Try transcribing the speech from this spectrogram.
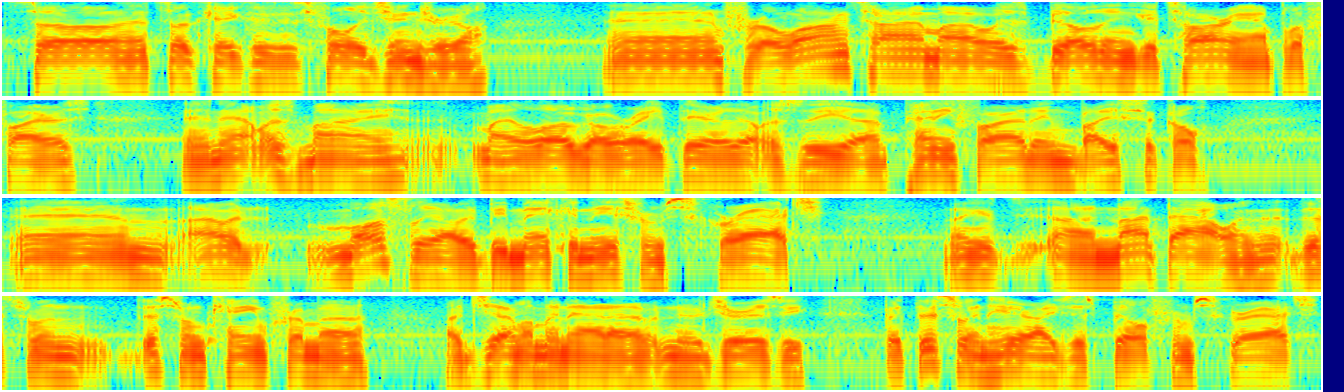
so that's okay because it's full of ginger ale. And for a long time, I was building guitar amplifiers, and that was my my logo right there. That was the uh, penny farthing bicycle and I would mostly I would be making these from scratch. Uh, not that one. This one this one came from a, a gentleman out of New Jersey, but this one here I just built from scratch.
